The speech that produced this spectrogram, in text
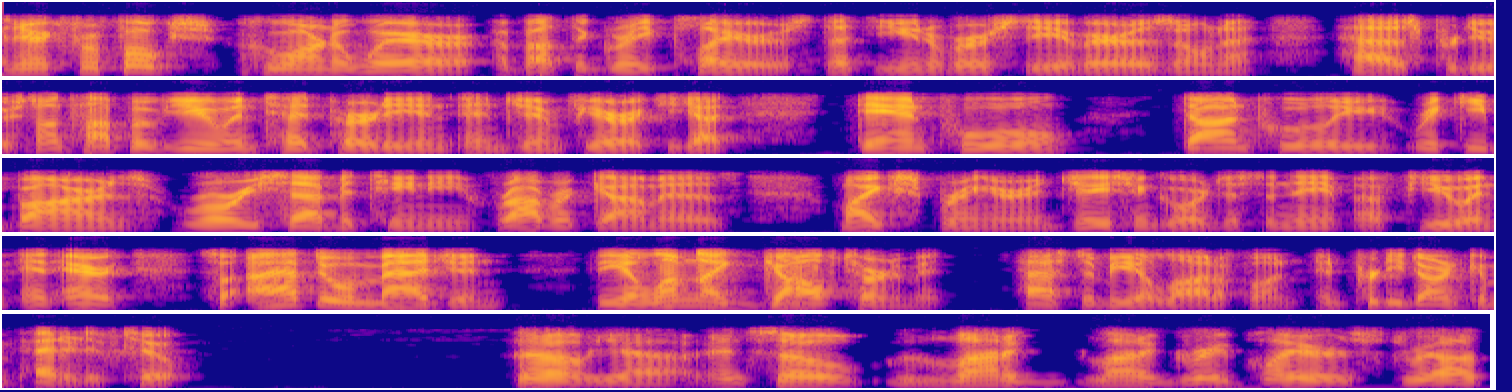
And Eric, for folks who aren't aware about the great players that the University of Arizona has produced, on top of you and Ted Purdy and, and Jim Furyk, you got Dan Poole, Don Pooley, Ricky Barnes, Rory Sabbatini, Robert Gamez, Mike Springer, and Jason Gore, just to name a few. And, and Eric, so I have to imagine the alumni golf tournament has to be a lot of fun and pretty darn competitive too. Oh yeah, and so a lot of a lot of great players throughout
